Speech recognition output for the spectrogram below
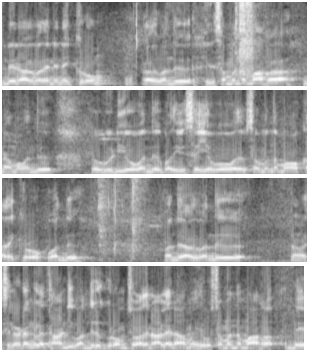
இன்றைய நாள் அதை நினைக்கிறோம். அது வந்து இது சம்பந்தமாக நாம் வந்து வீடியோ வந்து பதிவு செய்யவோ அது சம்பந்தமாக கதைக்கிறோக்கு வந்து வந்து அது வந்து நாங்கள் சில இடங்களை தாண்டி வந்திருக்கிறோம். ஸோ அதனால் நாம் இது சம்மந்தமாக அப்படியே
